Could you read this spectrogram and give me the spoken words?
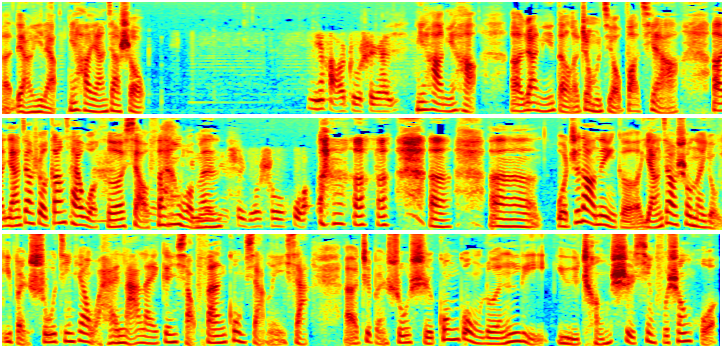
呃聊一聊。你好，杨教授。你好，主持人。你好，你好，呃，让您等了这么久，抱歉啊，啊、杨教授，刚才我和小帆我们也是有收获。嗯嗯，我知道那个杨教授呢有一本书，今天我还拿来跟小帆共享了一下。呃，这本书是《公共伦理与城市幸福生活》。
